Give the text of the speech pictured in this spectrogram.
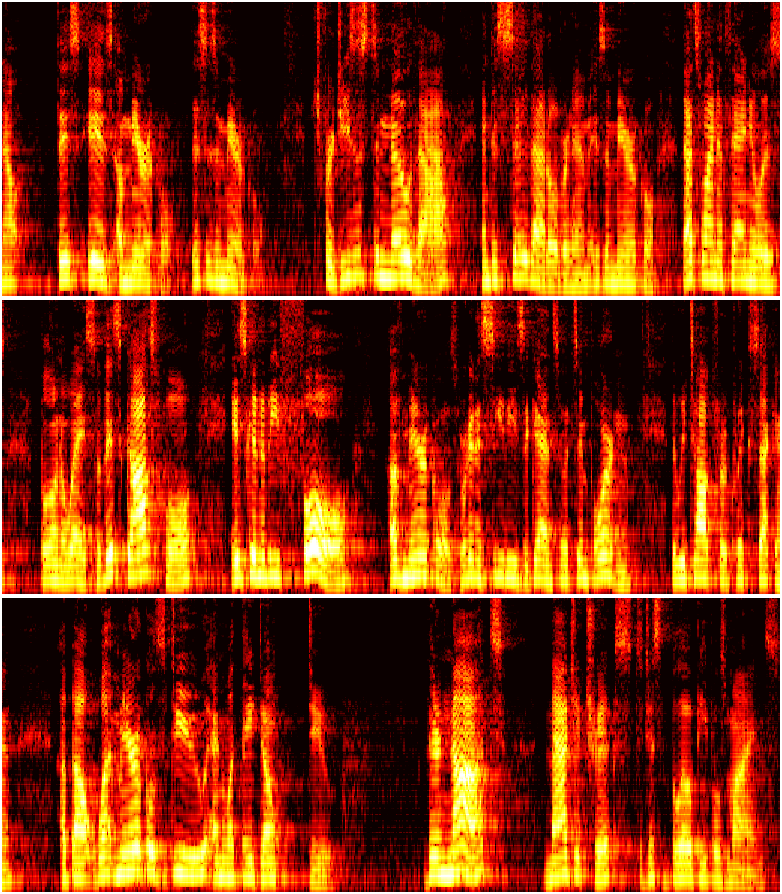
Now, this is a miracle. This is a miracle. For Jesus to know that and to say that over him is a miracle. That's why Nathaniel is blown away. So, this gospel is going to be full of miracles. We're going to see these again. So, it's important that we talk for a quick second about what miracles do and what they don't do. They're not magic tricks to just blow people's minds,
